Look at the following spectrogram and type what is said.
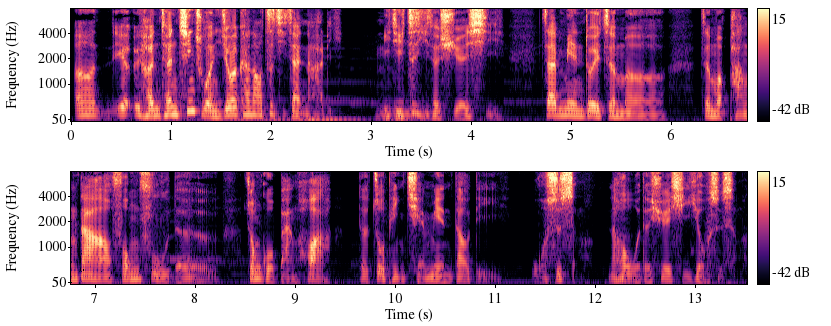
呃，有很很清楚的，你就会看到自己在哪里，以及自己的学习，在面对这么这么庞大丰富的中国版画的作品前面，到底我是什么，然后我的学习又是什么？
